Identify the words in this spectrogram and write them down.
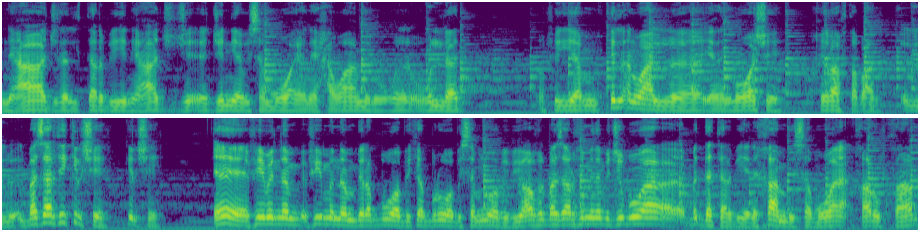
نعاج للتربية نعاج جنية بيسموها يعني حوامل وولد. وفيها من كل أنواع يعني المواشي. خراف طبعا. البازار فيه كل شيء كل شيء. إيه في منهم في منهم بيربوها بيكبروها بيسمنوها بيبيعوها. في البازار في منهم بيجيبوها بدها تربية يعني خام بيسموها خروف خام.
